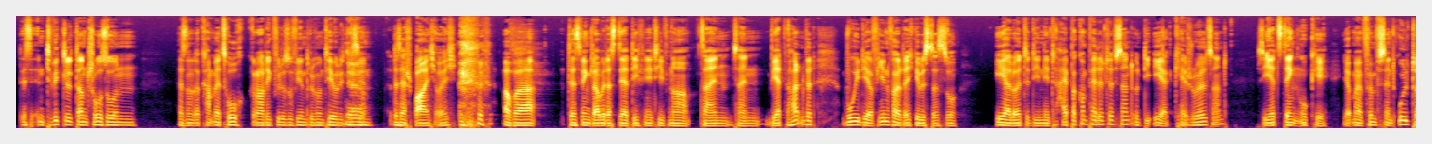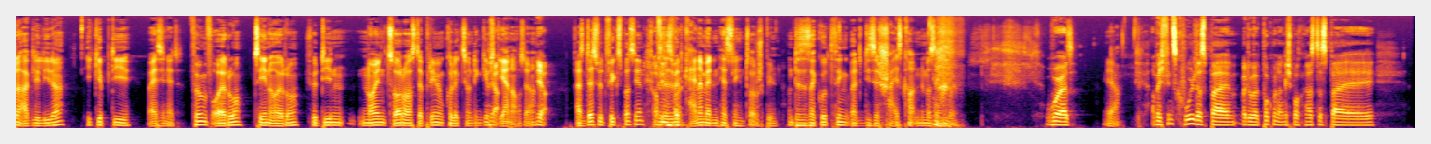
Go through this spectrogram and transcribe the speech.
es entwickelt dann schon so ein, also da kann man jetzt hochgradig philosophieren drüber und theoretisieren. Das erspare ich euch. Aber deswegen glaube ich, dass der definitiv noch seinen, seinen Wert behalten wird. Wo ich dir auf jeden Fall recht gebe, ist, dass so eher Leute, die nicht hyper-competitive sind und die eher casual sind, sie jetzt denken, okay, ich habe mein 5 Cent ultra ugly Lieder, ich gebe die, weiß ich nicht, 5 Euro, 10 Euro für den neuen Zorro aus der Premium-Kollektion, den gibst du Ja. gerne aus, ja? Ja. Also das wird fix passieren Auf und es wird keiner mehr den hässlichen Zorro spielen. Und das ist ein good thing, weil die diese Scheißkarten nicht mehr sehen wollen. Word. Ja. Aber ich finde es cool, dass bei, weil du halt Pokémon angesprochen hast, dass bei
